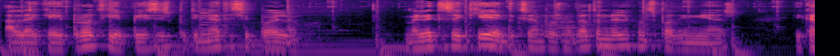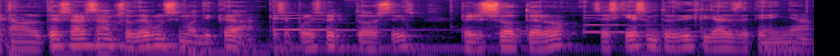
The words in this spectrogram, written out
αλλά και η πρώτη επίσης που την έθεσε υπό έλεγχο. Μελέτες εκεί έδειξαν πως μετά τον έλεγχο της πανδημίας, οι καταναλωτές άρχισαν να ξοδεύουν σημαντικά και σε πολλές περιπτώσεις περισσότερο σε σχέση με το 2019.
